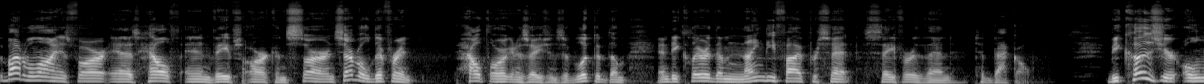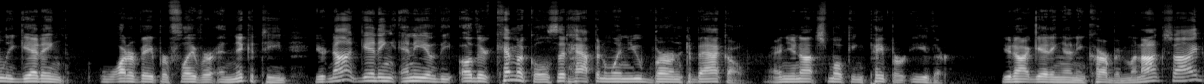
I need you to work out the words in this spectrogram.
The bottom line, as far as health and vapes are concerned, several different health organizations have looked at them and declared them 95% safer than tobacco. Because you're only getting water vapor flavor and nicotine, you're not getting any of the other chemicals that happen when you burn tobacco. And you're not smoking paper either. You're not getting any carbon monoxide.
